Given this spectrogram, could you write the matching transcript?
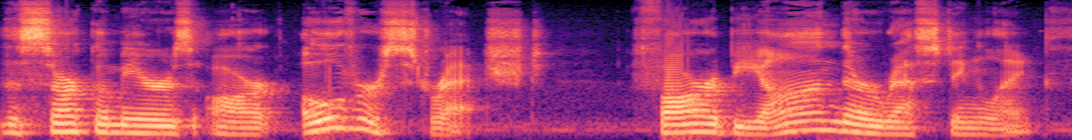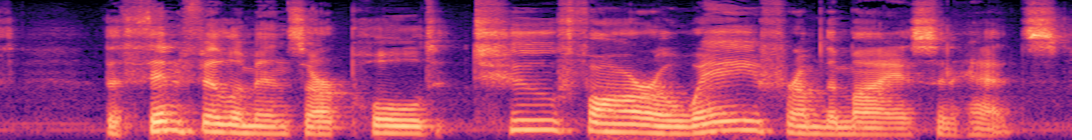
the sarcomeres are overstretched far beyond their resting length, the thin filaments are pulled too far away from the myosin heads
